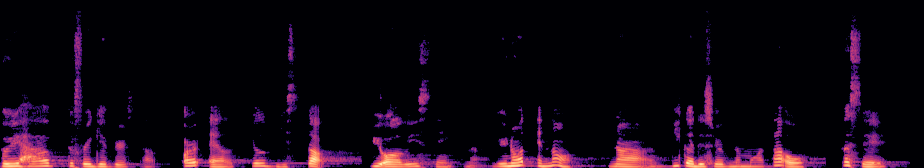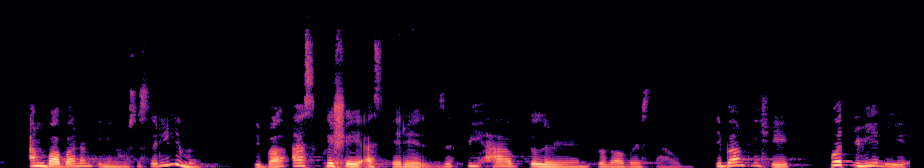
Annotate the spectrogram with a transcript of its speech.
So you have to forgive yourself or else you'll be stuck. You always think na you're not enough, na di ka deserve ng mga tao kasi ang baba ng tingin mo sa sarili mo. Diba? As cliche as it is, we have to learn to love ourselves. Diba ang cliche? But really,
